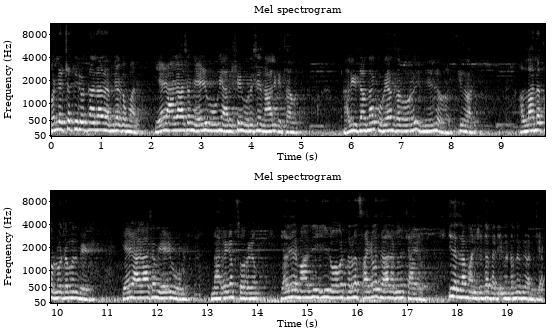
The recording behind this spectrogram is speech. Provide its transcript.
ഒരു ലക്ഷത്തി ഇരുപത്തിനാലായിരം അമ്പ്യാക്കന്മാർ ഏഴ് ആകാശം ഏഴ് ഭൂമി അരിശ് കുറിച്ച് നാല് കിതാബ്. നാല് കിതാബ് എന്നാൽ കുറിയാൻ സബൂർ ഇന്ത്യയിൽ ഈ നാല്. അള്ളാന്റെ തൊണ്ണൂറ്റൊമ്പത് പേര്. ഏഴ് ആകാശം ഏഴ് ഭൂമി. നരകം സ്വർഗം. അതേമാതിരി ഈ ലോകത്തുള്ള സകല ജാലങ്ങളിലെ ചായകൾ ഇതെല്ലാം മനുഷ്യന്റെ തടിയും വേണ്ടെന്ന് കാണിക്കാം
